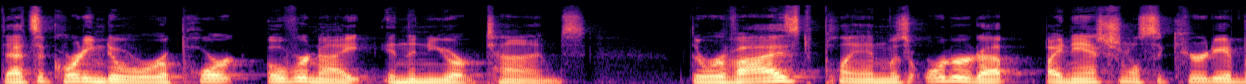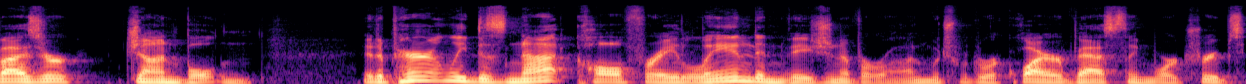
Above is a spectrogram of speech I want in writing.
That's according to a report overnight in the New York Times. The revised plan was ordered up by National Security Advisor John Bolton. It apparently does not call for a land invasion of Iran, which would require vastly more troops,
